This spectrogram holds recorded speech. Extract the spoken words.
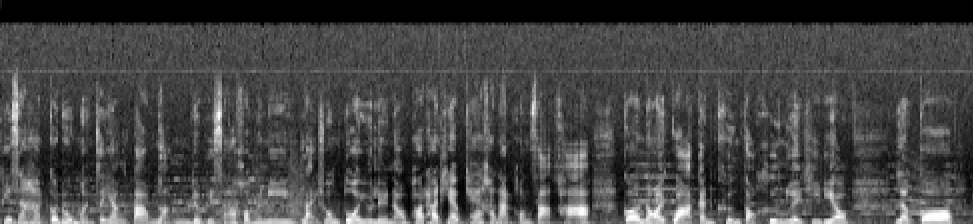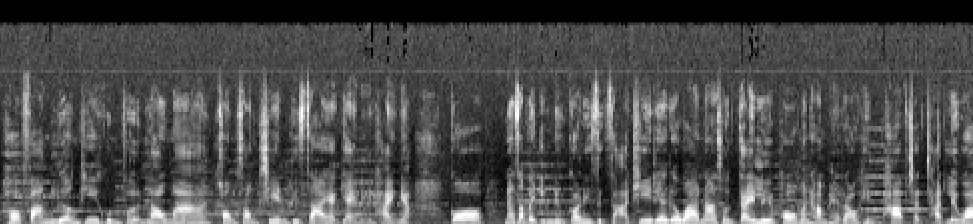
พิซซ่าฮัทก็ดูเหมือนจะยังตามหลังเดอะพิซซ่าคอมพานีหลายช่วงตัวอยู่เลยเนาะ เพราะถ้าเทียบแค่ขนาดของสาขา ก็น้อยกว่ากันครึ่งต่อครึ่งเลยทีเดียว แล้วก็พอฟังเรื่องที่คุณเฟิร์นเล่ามาของสองเชนพิซซ่ายักษ์ใหญ่ในไทยเนี่ยก็น่าจะเป็นอีกหนึ่งกรณีศึกษาที่เรียกได้ว่าน่าสนใจเลย เพราะว่ามันทำให้เราเห็นภาพชัดๆ เลยว่า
